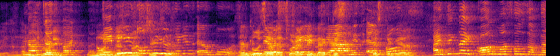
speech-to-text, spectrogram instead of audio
uh, Not just including- butt, but- not Maybe just he's butt also cheeks, yeah. using his elbows. Elbows, yeah, were that's what I feel like. Yeah, this, his this thing, elbows. yeah. I think like all muscles of the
